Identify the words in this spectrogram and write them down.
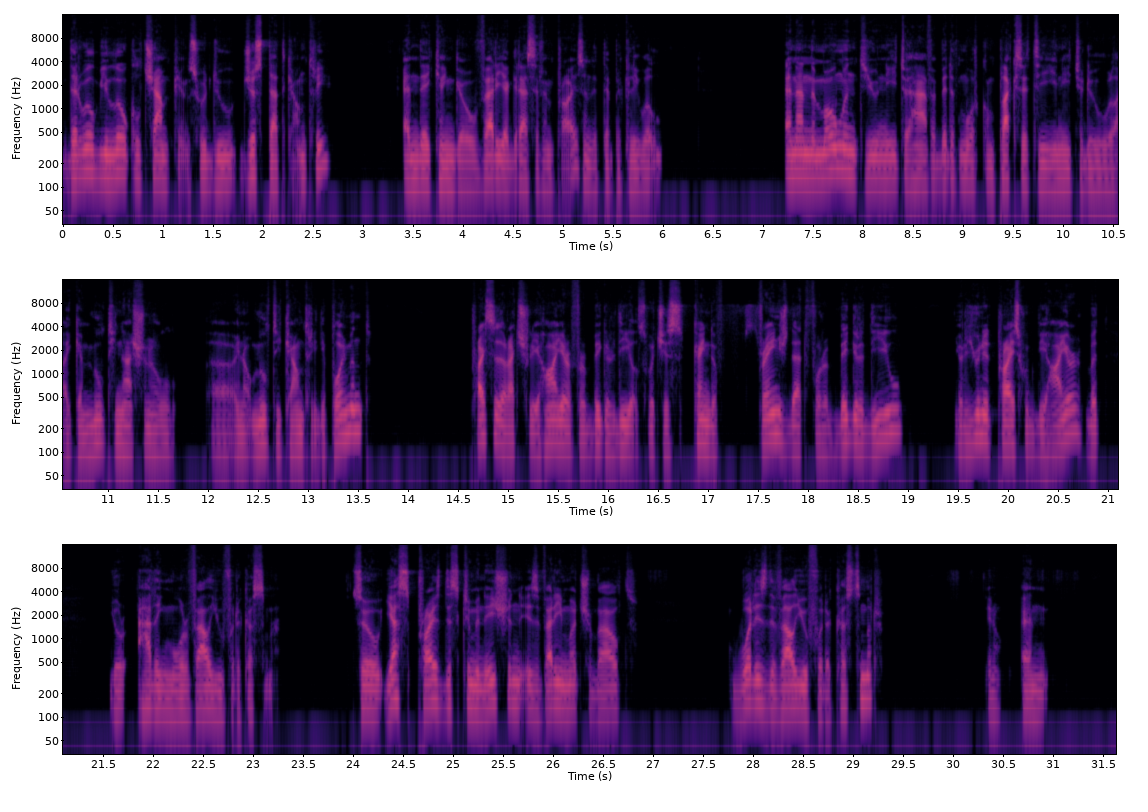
there will be local champions who do just that country and they can go very aggressive in price, and they typically will. And then the moment you need to have a bit of more complexity, you need to do like a multinational, uh, you know, multi-country deployment. Prices are actually higher for bigger deals, which is kind of strange that for a bigger deal, your unit price would be higher, but you're adding more value for the customer. So yes, price discrimination is very much about what is the value for the customer, you know, and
